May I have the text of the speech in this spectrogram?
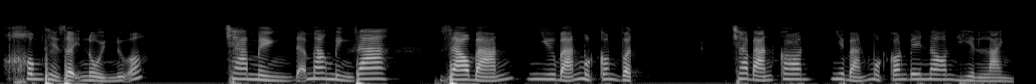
không thể dậy nổi nữa. Cha mình đã mang mình ra, giao bán như bán một con vật. Cha bán con như bán một con bê non hiền lành.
